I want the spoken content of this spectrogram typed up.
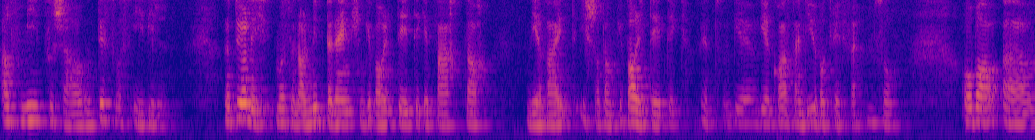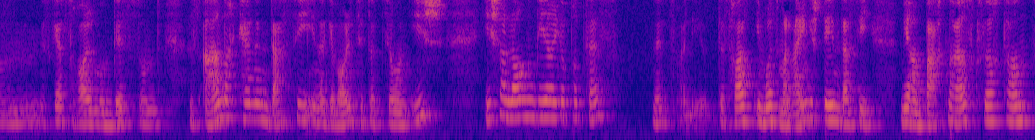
auf mich zu schauen und das, was ich will. Natürlich muss man auch mitbedenken, gewalttätige Partner, wie weit ist er dann gewalttätig? Wie, wie groß sind die Übergriffe? Mhm. So. Aber ähm, es geht vor allem um das und das Anerkennen, dass sie in einer Gewaltsituation ist, ist ein langwieriger Prozess. Nicht? Das heißt, ich muss mal eingestehen, dass sie mir einen Partner ausgesucht haben,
